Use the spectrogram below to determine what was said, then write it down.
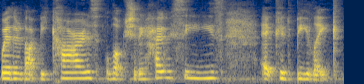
whether that be cars, luxury houses, it could be like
